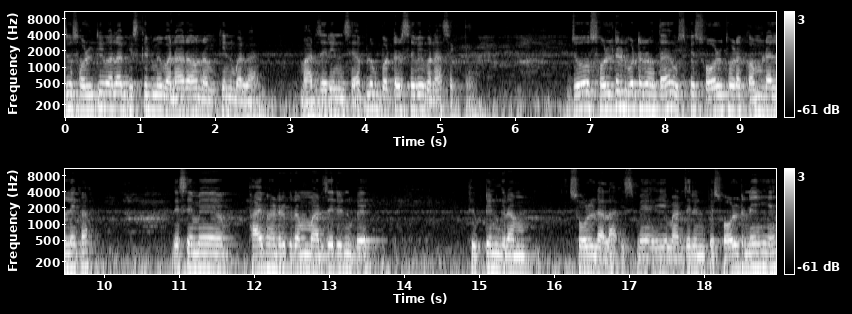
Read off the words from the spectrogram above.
जो सॉल्टी वाला बिस्किट मैं बना रहा हूँ, नमकीन वाला, मार्जरीन से, आप लोग बटर से भी बना सकते हैं। जो सॉल्टेड बटर होता है, उस पर सॉल्ट थोड़ा कम डालने का। जैसे मैं 500 ग्राम मार्जरीन पे 15 ग्राम सॉल्ट डाला, इसमें ये मार्जरीन पे सॉल्ट नहीं है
